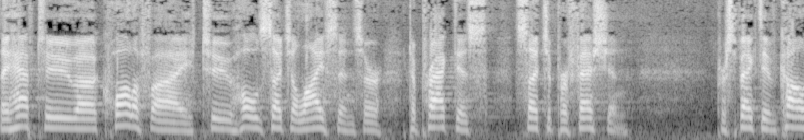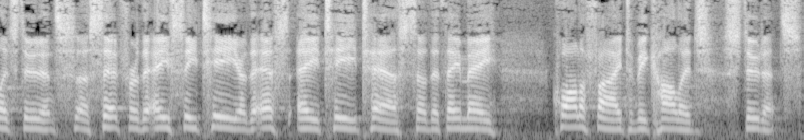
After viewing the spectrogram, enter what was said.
They have to uh, qualify to hold such a license or to practice such a profession. Prospective college students uh, sit for the ACT or the SAT test so that they may qualify to be college students.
